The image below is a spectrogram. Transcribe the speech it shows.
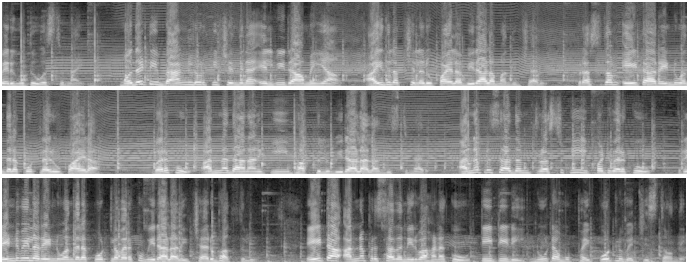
పెరుగుతూ వస్తున్నాయి. మొదటి బెంగళూరుకి చెందిన ఎల్వి రామయ్య ఐదు లక్షల రూపాయల విరాళం అందించారు. ప్రస్తుతం ఏటా రెండు వందల కోట్ల రూపాయల వరకు అన్నదానానికి భక్తులు విరాళాలు అందిస్తున్నారు. అన్నప్రసాదం ట్రస్ట్కి ఇప్పటి వరకు రెండు వేల రెండు వందల కోట్ల వరకు విరాళాలు ఇచ్చారు భక్తులు. ఏటా అన్నప్రసాద నిర్వహణకు టీటీడీ నూట ముప్పై కోట్లు వెచ్చిస్తోంది.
